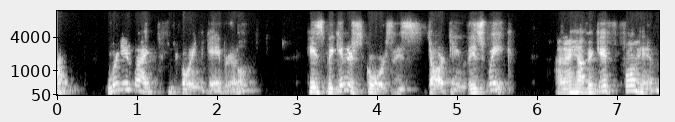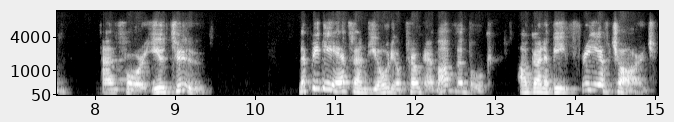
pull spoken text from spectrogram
Hi, would you like to join Gabriel? His beginner's course is starting this week, and I have a gift for him and for you too. The PDF and the audio program of the book are going to be free of charge.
